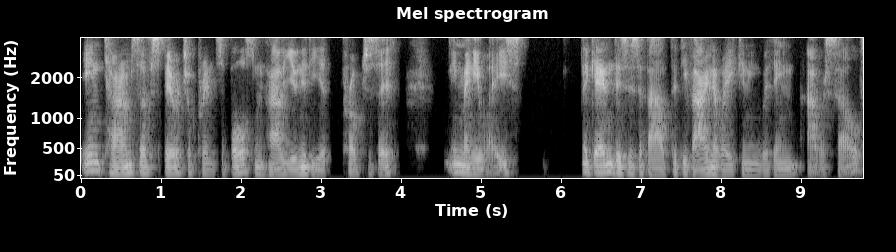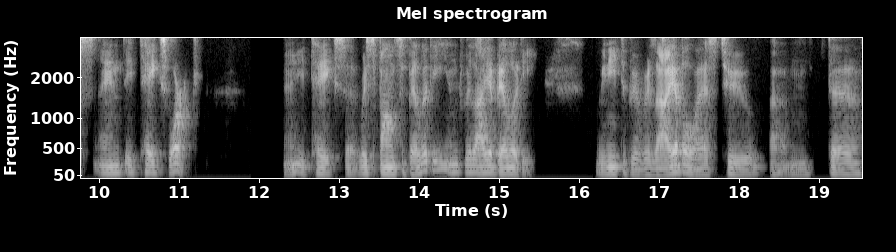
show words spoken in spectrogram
in terms of spiritual principles and how unity approaches it in many ways. Again, this is about the divine awakening within ourselves, and it takes work. It takes uh, responsibility and reliability. We need to be reliable as to um, the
